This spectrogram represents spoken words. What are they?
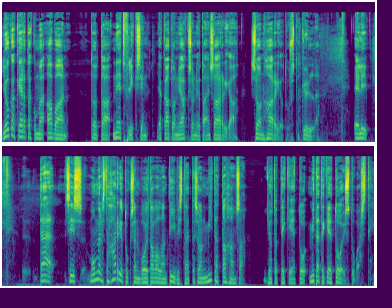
Joka kerta, kun mä avaan tota Netflixin ja katon jakson jotain sarjaa, se on harjoitusta. Kyllä. Eli tämä, siis mun mielestä harjoituksen voi tavallaan tiivistää, että se on mitä tahansa, jota tekee to, mitä tekee toistuvasti.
